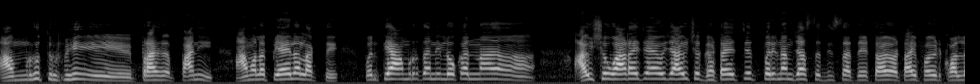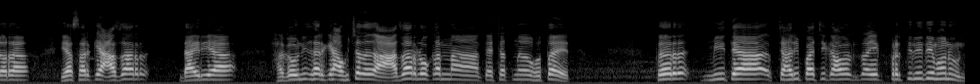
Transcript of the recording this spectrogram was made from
अमृतरूपी प्रा पाणी आम्हाला प्यायला लागते. पण त्या अमृताने लोकांना आयुष्य वाढायच्याऐवजी आयुष्य घटायचेच परिणाम जास्त दिसतात. ते टाय टायफॉईड कॉलरा यासारखे आजार डायरिया हगवणीसारखे औषध आजार लोकांना त्याच्यातनं होत आहेत तर मी त्या चारी पाची गावांचा एक प्रतिनिधी म्हणून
